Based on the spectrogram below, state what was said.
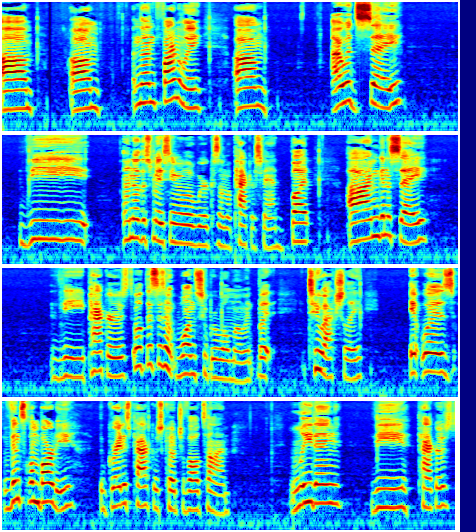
Um, um, and then finally, um, I would say the. I know this may seem a little weird because I'm a Packers fan, but I'm gonna say the Packers. Well, this isn't one Super Bowl moment, but two actually. It was Vince Lombardi, the greatest Packers coach of all time, leading the Packers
